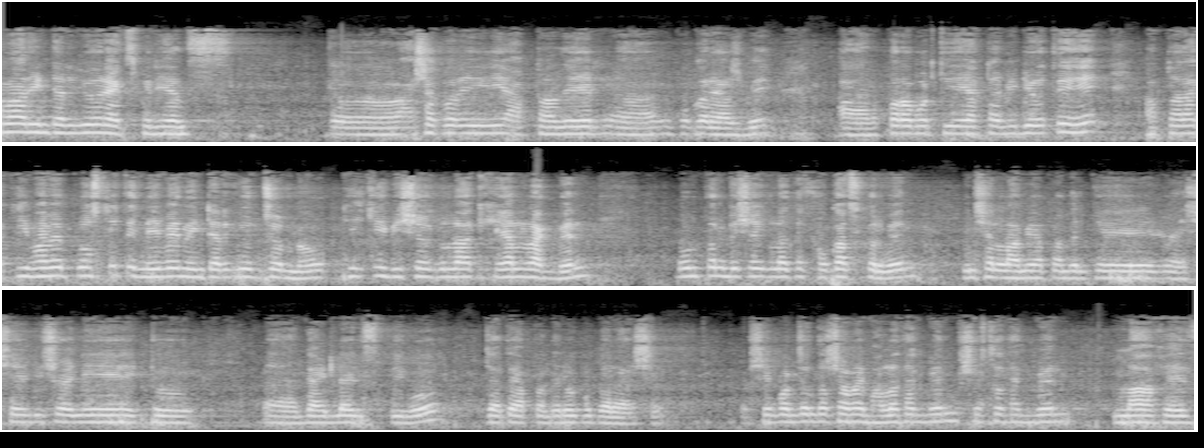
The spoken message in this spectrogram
আমার ইন্টারভিউর এক্সপিরিয়েন্স তো আশা করি আপনাদের উপকারে আসবে। আর পরবর্তী একটা ভিডিওতে আপনারা কীভাবে প্রস্তুতি নেবেন ইন্টারভিউর জন্য, কি কি বিষয়গুলো খেয়াল রাখবেন, কোন কোন বিষয়গুলোতে ফোকাস করবেন ইনশাল্লাহ আমি আপনাদেরকে সেই বিষয় নিয়ে একটু গাইডলাইন্স দিব যাতে আপনাদের উপকারে আসে। সে পর্যন্ত সবাই ভালো থাকবেন, সুস্থ থাকবেন। আল্লাহ হাফেজ।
